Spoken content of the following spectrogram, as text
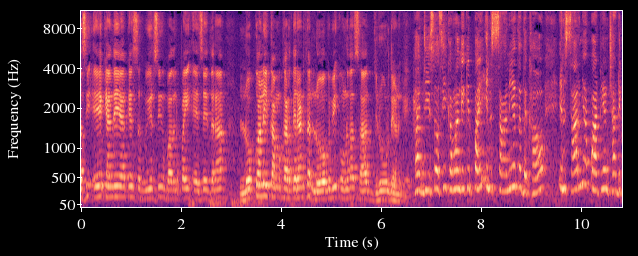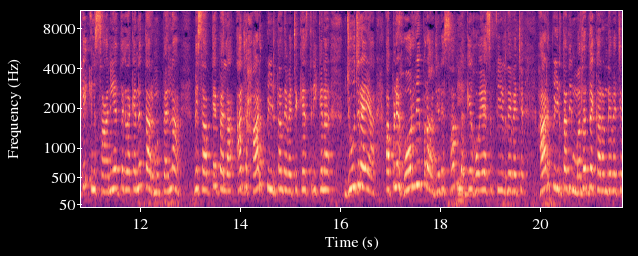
ਅਸੀਂ ਇਹ ਕਹਿੰਦੇ ਆ ਕਿ ਸੁਖਬੀਰ ਸਿੰਘ ਬਾਦਲ ਭਾਈ ਇਸੇ ਤਰ੍ਹਾਂ ਲੋਕਾਂ ਲਈ ਕੰਮ ਕਰਦੇ ਰਹਿਣ ਤਾਂ ਲੋਕ ਵੀ ਉਹਨਾਂ ਦਾ ਸਾਥ ਜ਼ਰੂਰ ਦੇਣਗੇ। ਹਾਂਜੀ ਸੋ ਅਸੀਂ ਕਵਾਂਗੇ ਕਿ ਭਾਈ ਇਨਸਾਨੀਅਤ ਦਿਖਾਓ। ਇਨ ਸਾਰੀਆਂ ਪਾਰਟੀਆਂ ਨੂੰ ਛੱਡ ਕੇ ਇਨਸਾਨੀਅਤ ਦਾ ਕਹਿੰਦੇ ਧਰਮ ਪਹਿਲਾਂ। ਵੀ ਸਭ ਤੋਂ ਪਹਿਲਾਂ ਅੱਜ ਹੜ੍ਹ ਪੀੜਤਾਂ ਦੇ ਵਿੱਚ ਕਿਸ ਤਰੀਕੇ ਨਾਲ ਜੂਝ ਰਹੇ ਆ ਆਪਣੇ ਹੋਰ ਵੀ ਭਰਾ ਜਿਹੜੇ ਸਭ ਲੱਗੇ ਹੋਏ ਆ ਇਸ ਫੀਲਡ ਦੇ ਵਿੱਚ ਹੜ੍ਹ ਪੀੜਤਾਂ ਦੀ ਮਦਦ ਦੇ ਕਰਨ ਦੇ ਵਿੱਚ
